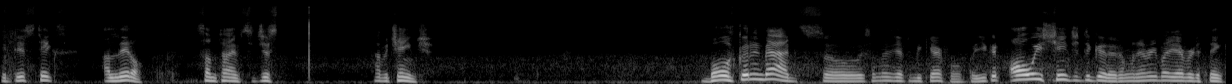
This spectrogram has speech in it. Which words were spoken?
it just takes a little sometimes to just have a change both good and bad. So sometimes you have to be careful. But you can always change it to good. I don't want everybody ever to think,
